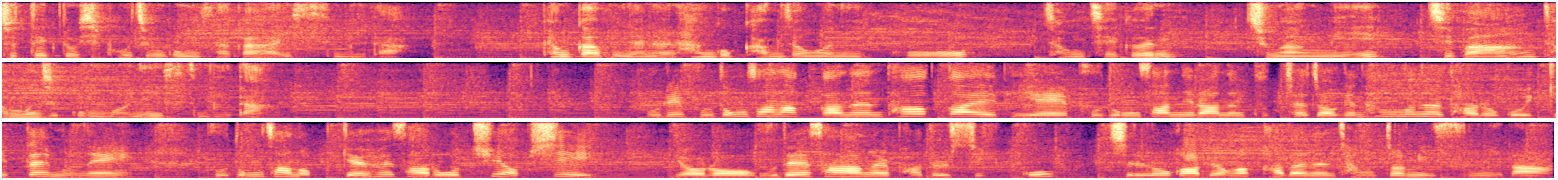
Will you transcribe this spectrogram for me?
주택도시보증공사가 있습니다. 평가 분야는 한국감정원이 있고 정책은 중앙 및 지방 전문직 공무원이 있습니다. 우리 부동산학과는 타학과에 비해 부동산이라는 구체적인 학문을 다루고 있기 때문에 부동산 업계 회사로 취업 시 여러 우대 사항을 받을 수 있고 진로가 명확하다는 장점이 있습니다.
